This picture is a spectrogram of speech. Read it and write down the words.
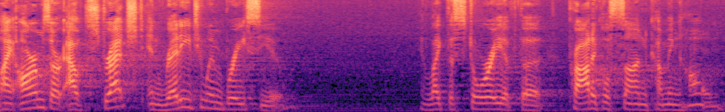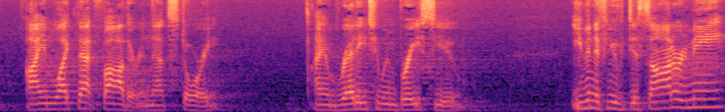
my arms are outstretched and ready to embrace you. like the story of the prodigal son coming home, I am like that father in that story. I am ready to embrace you. Even if you've dishonored me,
